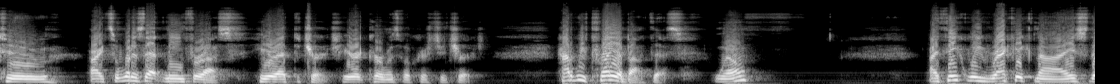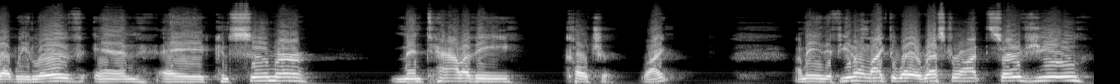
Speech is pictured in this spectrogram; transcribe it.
to, alright, so what does that mean for us here at the church, here at Curwensville Christian Church? How do we pray about this? Well, I think we recognize that we live in a consumer mentality culture, right? I mean, if you don't like the way a restaurant serves you,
